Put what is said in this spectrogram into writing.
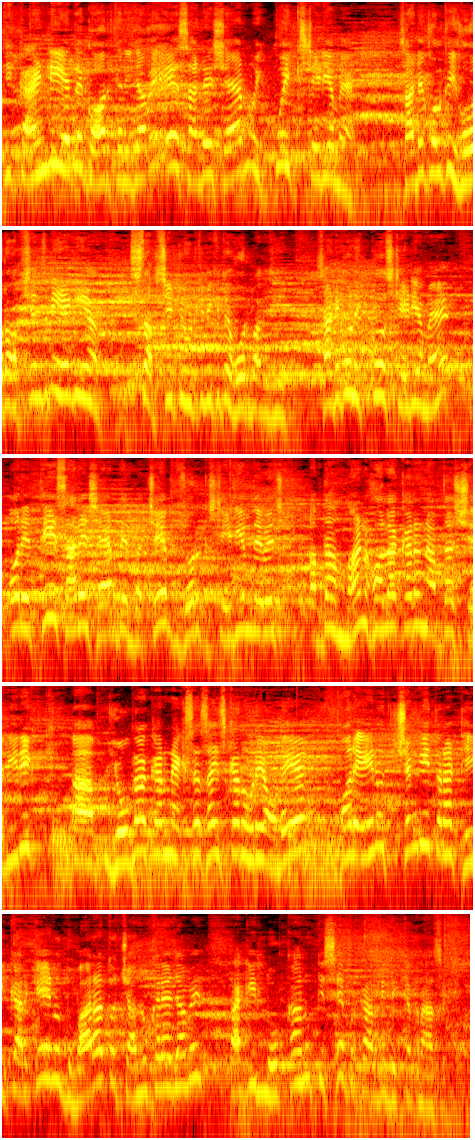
ਕਿ ਕਾਈਂਡਲੀ ਇਹ ਤੇ ਗੌਰ ਕਰੀ ਜਾਵੇ, ਇਹ ਸਾਡੇ ਸ਼ਹਿਰ ਨੂੰ ਇੱਕੋ ਇੱਕ ਸਟੇਡੀਅਮ ਹੈ। ਸਾਡੇ ਕੋਲ ਕੋਈ ਹੋਰ ਆਪਸ਼ਨਸ ਨਹੀਂ ਹੈਗੀਆਂ। ਸਬਸਟੀਟਿਊਟ ਵੀ ਕਿਤੇ ਹੋਰ ਵਗ ਜਾਈਏ। ਸਾਡੇ ਕੋਲ ਇੱਕੋ ਸਟੇਡੀਅਮ ਹੈ ਔਰ ਇੱਥੇ ਸਾਰੇ ਸ਼ਹਿਰ ਦੇ ਬੱਚੇ, ਬਜ਼ੁਰਗ ਸਟੇਡੀਅਮ ਦੇ ਵਿੱਚ ਆਪਦਾ ਮਨ ਹੌਲਾ ਕਰਨ, ਆਪਦਾ ਸਰੀਰਕ ਯੋਗਾ ਕਰਨ ਐਕਸਰਸਾਈਜ਼ ਕਰਨ ਉਰੇ ਆਉਂਦੇ ਆ ਔਰ ਇਹਨੂੰ ਚੰਗੀ ਤਰ੍ਹਾਂ ਠੀਕ ਕਰਕੇ ਇਹਨੂੰ ਦੁਬਾਰਾ ਤੋਂ ਚਾਲੂ ਕਰਿਆ ਜਾਵੇ ਤਾਂ ਕਿ ਲੋਕਾਂ ਨੂੰ ਕਿਸੇ ਪ੍ਰਕਾਰ ਦੀ ਦਿੱਕਤ ਨਾ ਆ ਸਕੇ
